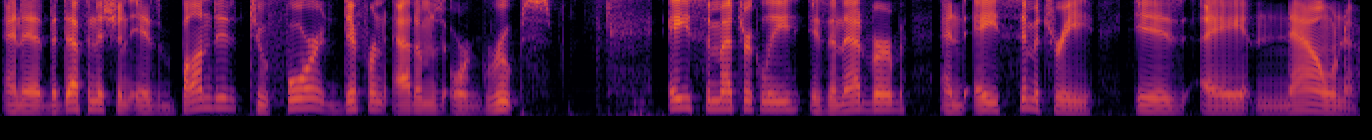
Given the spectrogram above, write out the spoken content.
And uh, the definition is bonded to four different atoms or groups. Asymmetrically is an adverb, and asymmetry is a noun.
